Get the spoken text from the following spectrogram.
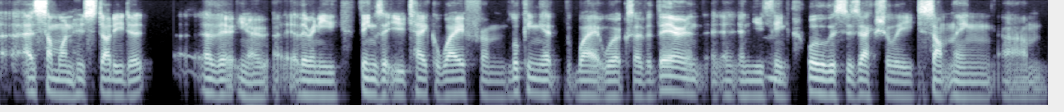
As someone who studied it, are there you know are there any things that you take away from looking at the way it works over there and and, and you mm. think well this is actually something um,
